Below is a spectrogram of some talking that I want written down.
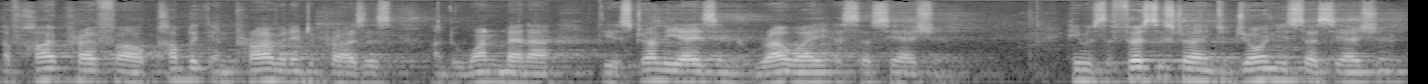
of high profile public and private enterprises under one banner, the Australasian Railway Association. He was the first Australian to join the association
